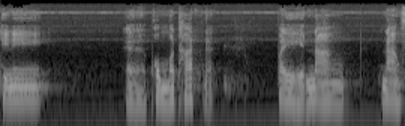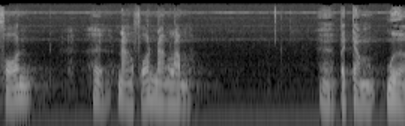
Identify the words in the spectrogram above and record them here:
ที่นี้พมทัตนะ่ะไปเห็นนางนางฟ้อนนางฟ้อนนางลำประจำเมือง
